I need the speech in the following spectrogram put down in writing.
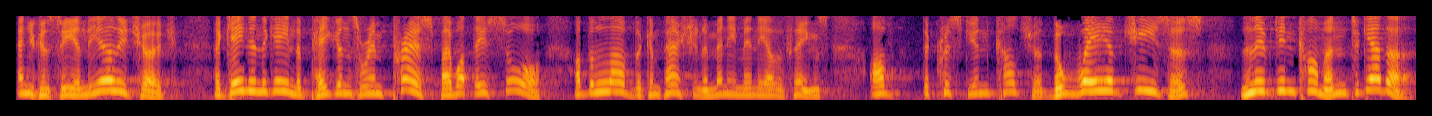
And you can see in the early church, again and again, the pagans were impressed by what they saw of the love, the compassion, and many, many other things of the Christian culture. The way of Jesus lived in common together.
